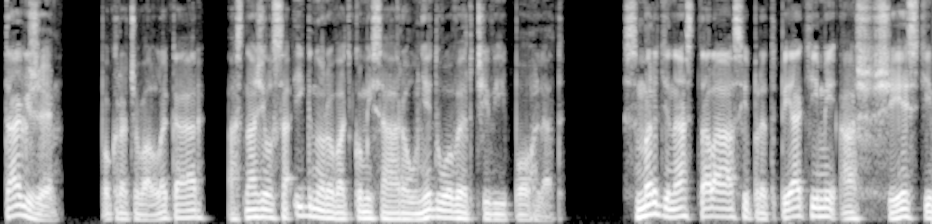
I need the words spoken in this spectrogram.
Takže, pokračoval lekár a snažil sa ignorovať komisárov nedôverčivý pohľad. Smrť nastala asi pred 5 až 6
